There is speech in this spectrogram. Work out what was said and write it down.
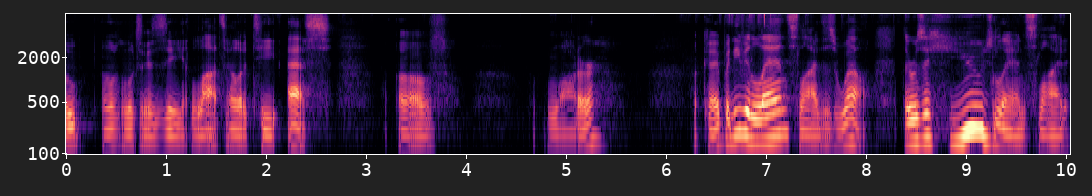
Oop, looks like a Z. Lots, L O T S, of water. Okay, but even landslides as well. There was a huge landslide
